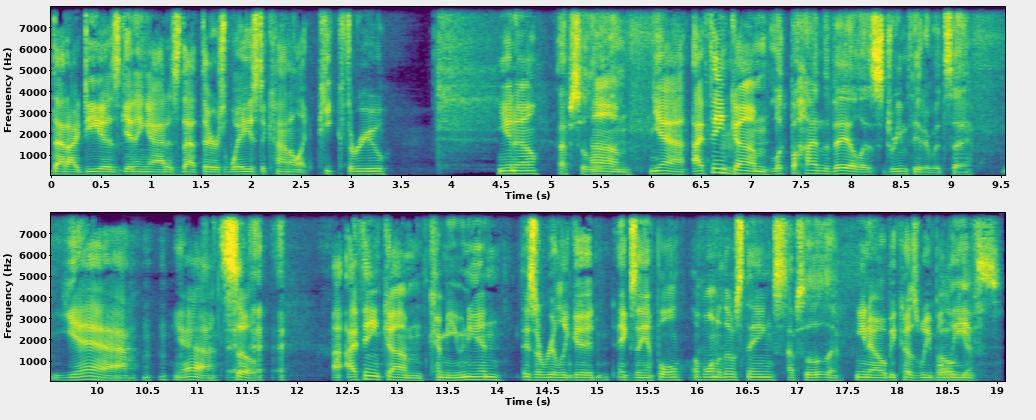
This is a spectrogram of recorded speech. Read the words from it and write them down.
that idea is getting at is that there's ways to kind of like peek through you know Absolutely. um yeah i think um Look behind the veil, as Dream Theater would say. yeah, yeah. So I I think um, communion is a really good example of one of those things. Absolutely. You know, because we believe yes.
